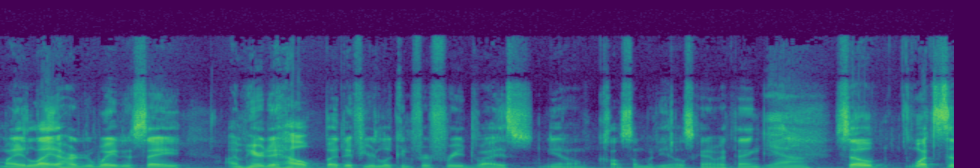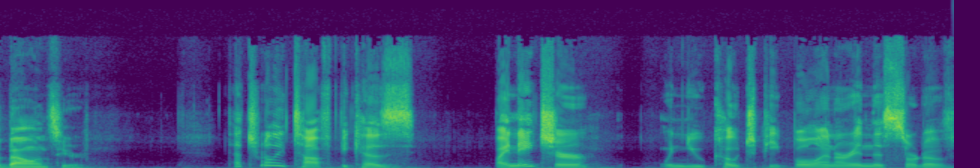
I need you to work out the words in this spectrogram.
my lighthearted way to say I'm here to help, but if you're looking for free advice, you know, call somebody else, kind of a thing. Yeah. So what's the balance here? That's really tough because by nature, when you coach people and are in this sort of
